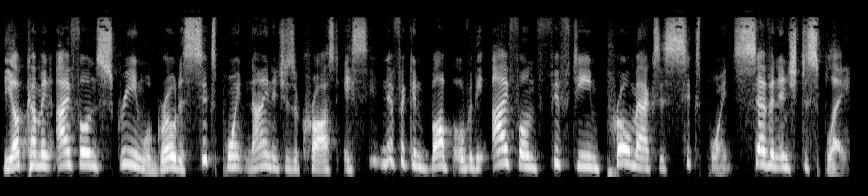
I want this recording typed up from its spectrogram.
The upcoming iPhone screen will grow to 6.9 inches across, a significant bump over the iPhone 15 Pro Max's 6.7 inch display.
